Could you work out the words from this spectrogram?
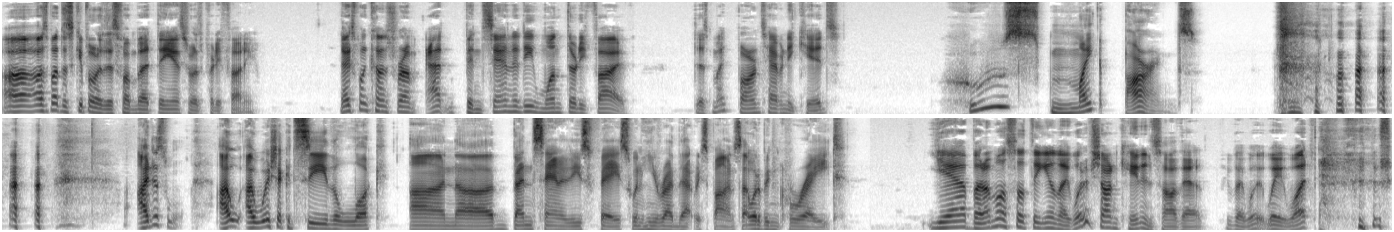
Uh, I was about to skip over this one, but the answer was pretty funny. Next one comes from at Binsanity135. Does Mike Barnes have any kids? Who's Mike Barnes? I just, I, I wish I could see the look on uh, Ben Sanity's face when he read that response. That would have been great. Yeah, but I'm also thinking like, what if Sean Kanan saw that? He'd be like, wait, wait, what? who's,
